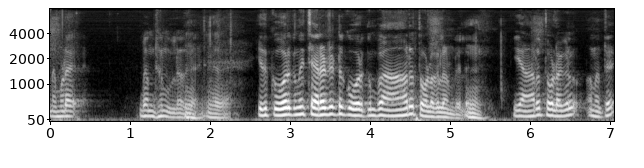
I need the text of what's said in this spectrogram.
നമ്മുടെ ബന്ധമുള്ളത്. ഇത് കോർക്കുന്ന ചരടിട്ട് കോർക്കുമ്പോൾ ആറ് തുളകളുണ്ട്. ഈ ആറ് തുളകൾ വന്നിട്ട്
